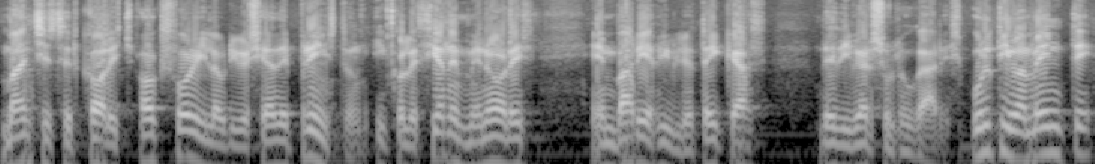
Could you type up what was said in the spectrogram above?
Manchester College, Oxford y la Universidad de Princeton, y colecciones menores en varias bibliotecas de diversos lugares. Últimamente,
